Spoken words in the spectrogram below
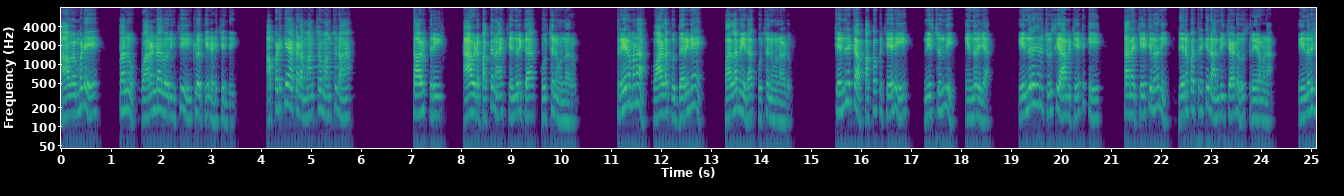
ఆ వెంబడే తను వరండాలో నుంచి ఇంట్లోకి నడిచింది. అప్పటికే అక్కడ మంచం అంచున సావిత్రి ఆవిడ పక్కన చంద్రిక కూర్చొని ఉన్నారు. శ్రీరమణ వాళ్ళకు దరినే బల్ల మీద కూర్చొని ఉన్నాడు. చంద్రిక పక్కకు చేరి నిల్చుంది ఇంద్రజ. ఇంద్రజను చూసి ఆమె చేతికి తన చేతిలోని దినపత్రికను అందించాడు శ్రీరమణ. ఇంద్రజ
